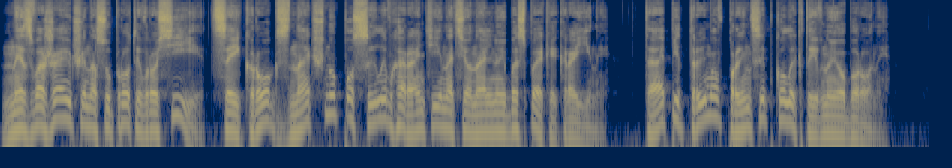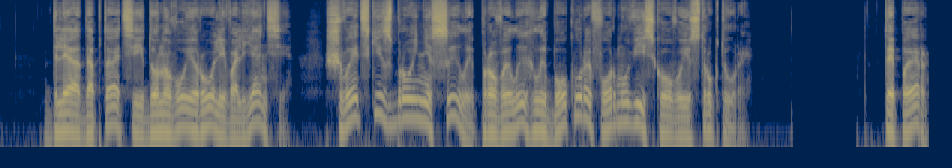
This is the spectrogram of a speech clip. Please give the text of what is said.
Незважаючи на супротив Росії, цей крок значно посилив гарантії національної безпеки країни та підтримав принцип колективної оборони. Для адаптації до нової ролі в альянсі шведські збройні сили провели глибоку реформу військової структури. Тепер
